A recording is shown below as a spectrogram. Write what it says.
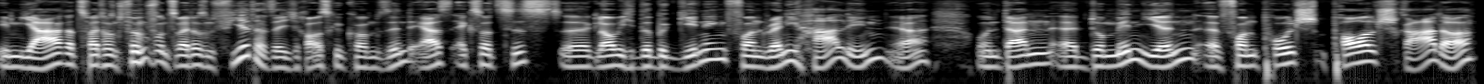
im Jahre 2005 und 2004 tatsächlich rausgekommen sind. Erst Exorzist, äh, glaube ich, The Beginning von Rennie Harlin, ja, und dann äh, Dominion äh, von Paul, Sch Paul Schrader.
